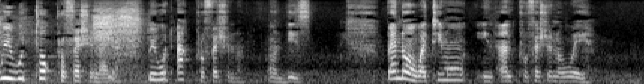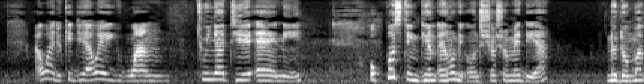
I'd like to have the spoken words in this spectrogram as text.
We would talk professionally we would act professional on this. Peno watimo in unprofessional way. Awajo kiji awe wang chunya tie eni. O posting gin eno on social media no dong ma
